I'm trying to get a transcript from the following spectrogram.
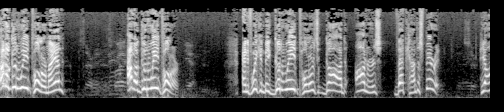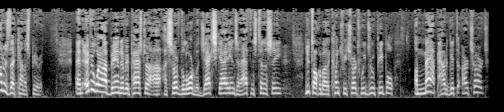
I'm a good weed puller, man. I'm a good weed puller. And if we can be good weed pullers, God honors that kind of spirit. He honors that kind of spirit. And everywhere I've been, every pastor, I, I served the Lord with Jack Scallions in Athens, Tennessee. You talk about a country church. We drew people a map how to get to our church.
